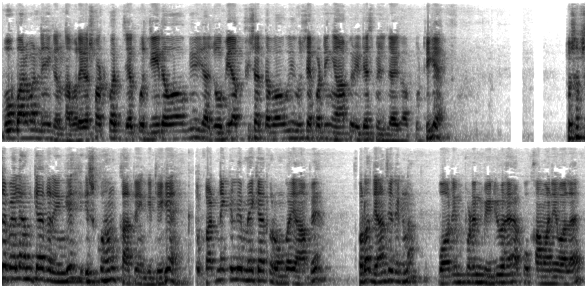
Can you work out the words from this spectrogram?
वो बार बार नहीं करना पड़ेगा। शॉर्टकट आपको जी दबाओगे या जो भी आप फीचर दबाओगे, उस अकॉर्डिंग यहाँ पे रिडेस मिल जाएगा आपको, ठीक है? तो सबसे पहले हम क्या करेंगे? इसको हम काटेंगे, ठीक है? तो काटने के लिए मैं क्या करूँगा यहाँ पे? थोड़ा ध्यान से देखना, बहुत इंपॉर्टेंट वीडियो है, आपको काम आने वाला है।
